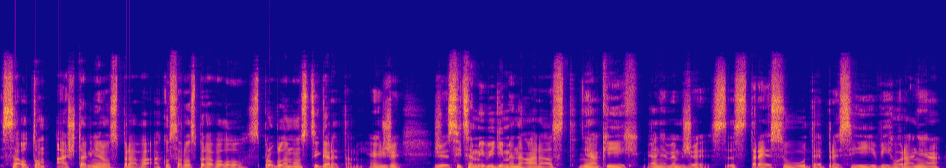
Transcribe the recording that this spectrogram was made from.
sa o tom až tak nerozpráva, ako sa rozprávalo s problémom s cigaretami. Hej, že, že síce my vidíme nárast nejakých, ja neviem, že stresu, depresí, vyhorania,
